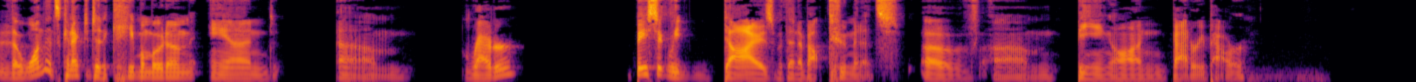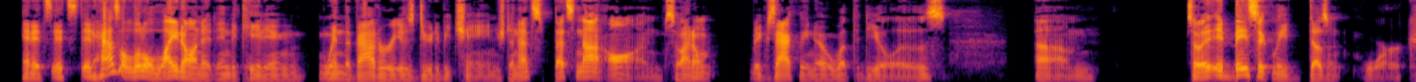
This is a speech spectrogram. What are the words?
the one that's connected to the cable modem and um, router basically dies within about two minutes of um, being on battery power. And it's it's it has a little light on it indicating when the battery is due to be changed, and that's that's not on. So I don't exactly know what the deal is. Um, so it, it basically doesn't work.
